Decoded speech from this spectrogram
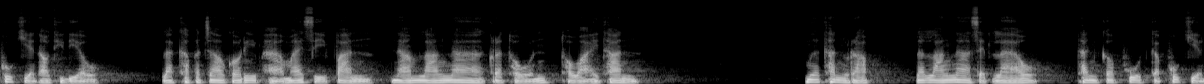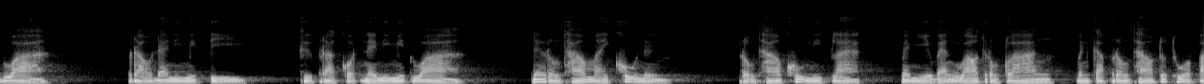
ผู้เขียนเอาทีเดียว และข้าพเจ้าก็รีบหาไม้สีฟัน น้ำล้างหน้ากระโถน ถวายท่าน เมื่อท่านรับและล้างหน้าเสร็จแล้ว ท่านก็พูดกับผู้เขียนว่า เราได้นิมิตดี คือปรากฏในนิมิตว่า ได้รองเท้าใหม่คู่หนึ่ง รองเท้าคู่นี้แปลก ไม่มีแหว่งว้าวตรงกลาง เหมือนกับรองเท้าทั่วๆไป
